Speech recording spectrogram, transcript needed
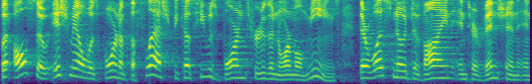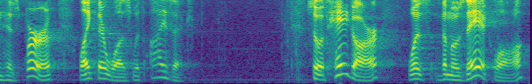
But also, Ishmael was born of the flesh because he was born through the normal means. There was no divine intervention in his birth like there was with Isaac. So, if Hagar was the Mosaic law,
